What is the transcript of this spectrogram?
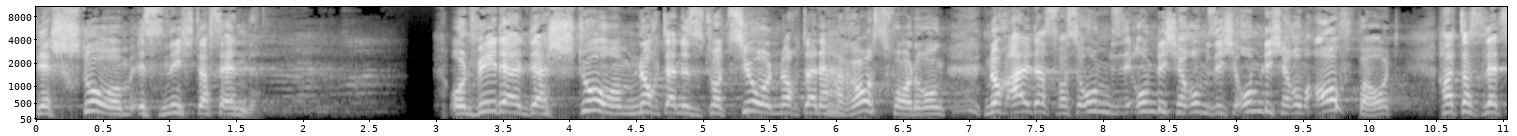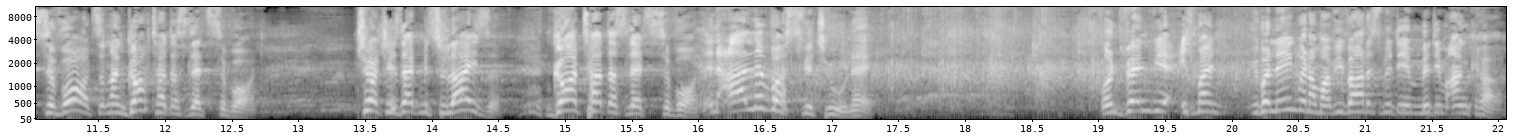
der Sturm ist nicht das Ende. Und weder der Sturm, noch deine Situation, noch deine Herausforderung, noch all das, was um, um dich herum sich um dich herum aufbaut, hat das letzte Wort, sondern Gott hat das letzte Wort. Church, ihr seid mir zu leise. Gott hat das letzte Wort in allem, was wir tun. Hey. Und wenn wir, ich meine, überlegen wir nochmal, wie war das mit dem, mit dem Anker?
